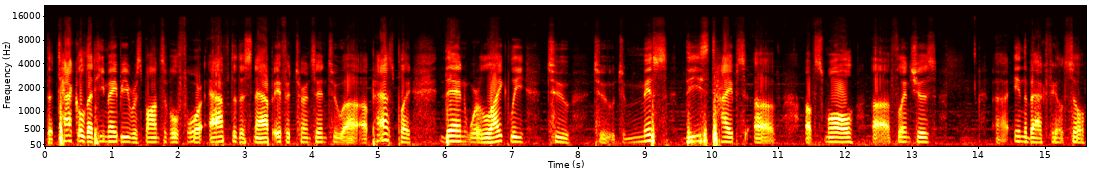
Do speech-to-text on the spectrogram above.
the tackle that he may be responsible for after the snap, if it turns into a, a pass play, then we're likely to to to miss these types of of small uh, flinches uh, in the backfield. So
